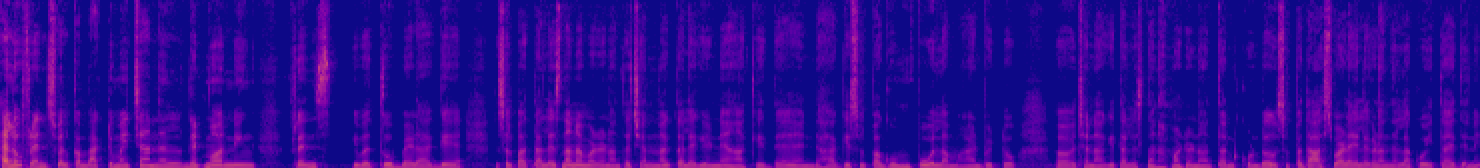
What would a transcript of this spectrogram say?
Hello friends welcome back to my channel good morning friends ಇವತ್ತು ಬೆಳಗ್ಗೆ ಸ್ವಲ್ಪ ತಲೆ ಸ್ನಾನ ಮಾಡೋಣ ಅಂತ ಚೆನ್ನಾಗಿ ತಲೆಗೆ ಎಣ್ಣೆ ಹಾಕಿದ್ದೆ ಆ್ಯಂಡ್ ಹಾಗೆ ಸ್ವಲ್ಪ ಗುಂಪು ಎಲ್ಲ ಮಾಡಿಬಿಟ್ಟು ಚೆನ್ನಾಗಿ ತಲೆ ಸ್ನಾನ ಮಾಡೋಣ ಅಂತ ಅಂದ್ಕೊಂಡು ಸ್ವಲ್ಪ ದಾಸವಾಳ ಎಲೆಗಳನ್ನೆಲ್ಲ ಕೊಯ್ತಾ ಇದ್ದೀನಿ.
